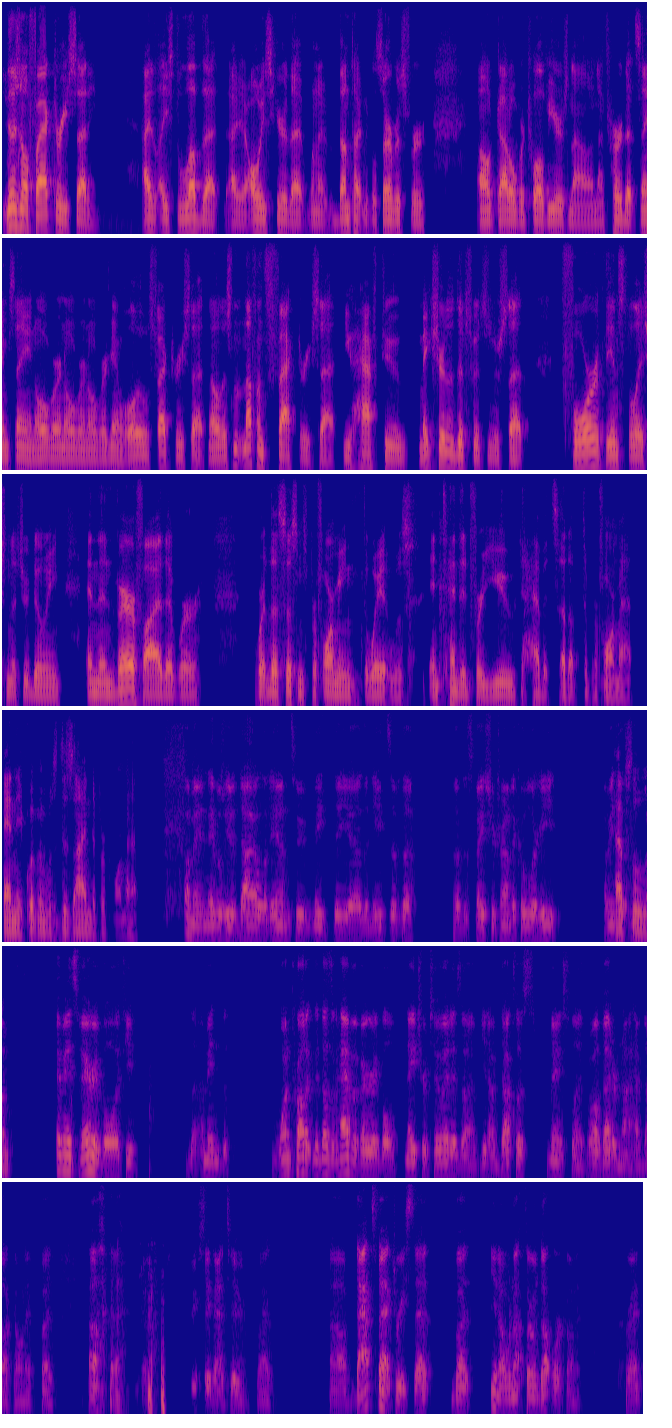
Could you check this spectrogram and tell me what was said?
There's no factory setting. I, I used to love that. I always hear that when I've done technical service for, oh, got over 12 years now. And I've heard that same saying over and over and over again. Well, it was factory set. No, there's nothing's factory set. You have to make sure the dip switches are set for the installation that you're doing and then verify that we're, where the system's performing the way it was intended for you to have it set up to perform at and the equipment was designed to perform at. I mean, enables you to dial it in to meet the uh, the needs of the of the space you're trying to cool or heat. I mean, the- Absolutely. I mean, it's variable. If you, I mean, the, one product that doesn't have a variable nature to it is a you know ductless mini split. Well, better not have duct on it, but uh, you know, we've seen that too. But uh, that's factory set, but you know we're not throwing duct work on it, right?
